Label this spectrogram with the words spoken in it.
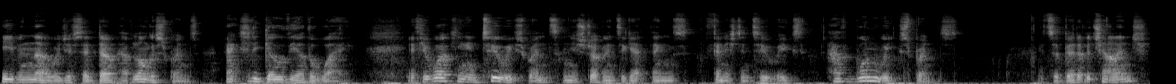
Even though we just said don't have longer sprints, actually go the other way. If you're working in two week sprints and you're struggling to get things finished in two weeks, have one week sprints. It's a bit of a challenge.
